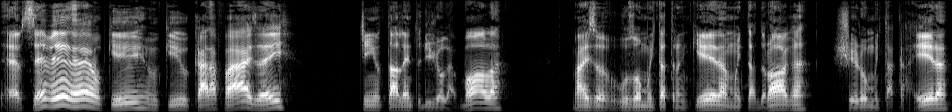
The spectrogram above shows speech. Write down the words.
É você ver, né? O que, o que o cara faz aí. Tinha o talento de jogar bola, mas usou muita tranqueira, muita droga, cheirou muita carreira.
